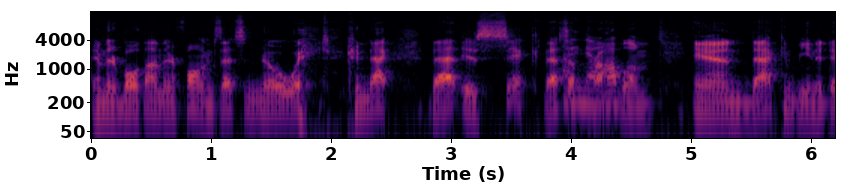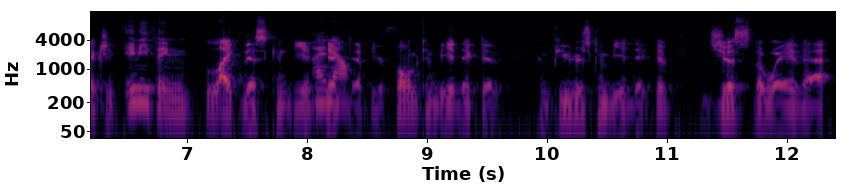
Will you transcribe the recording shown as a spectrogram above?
and they're both on their phones. That's no way to connect. That is sick. That's I a know. problem, and that can be an addiction. Anything like this can be addictive. Your phone can be addictive. Computers can be addictive, just the way that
